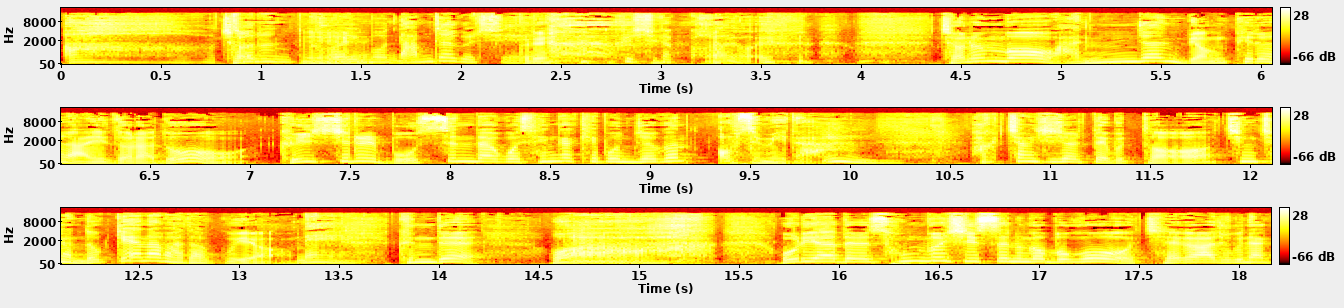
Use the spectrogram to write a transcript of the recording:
아, 저는 저, 거의 예. 뭐 남자 글씨예요. 그래 글씨가 커요. 저는 뭐 완전 명필은 아니더라도 글씨를 못 쓴다고 생각해 본 적은 없습니다. 음. 학창 시절 때부터 칭찬도 꽤나 받았고요. 네. 근데 와, 우리 아들 손글씨 쓰는 거 보고 제가 아주 그냥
